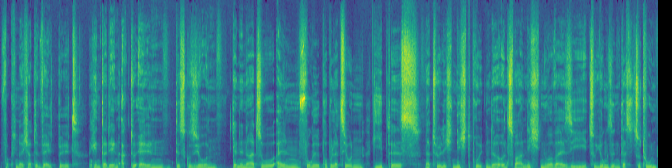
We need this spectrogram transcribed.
verknöcherte Weltbild hinter den aktuellen Diskussionen. Denn in nahezu allen Vogelpopulationen gibt es natürlich Nichtbrütende. Und zwar nicht nur, weil sie zu jung sind, das zu tun,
